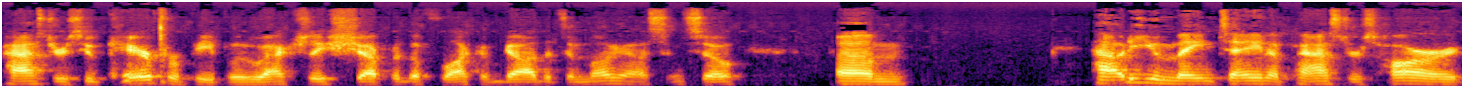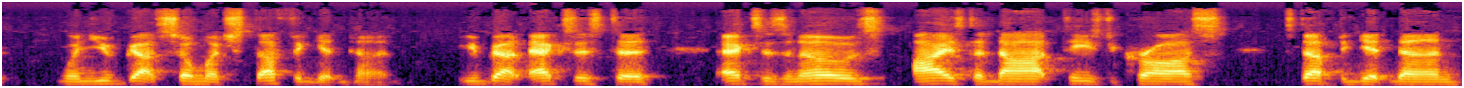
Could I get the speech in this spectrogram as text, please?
pastors who care for people who actually shepherd the flock of God that's among us. And so, um, how do you maintain a pastor's heart when you've got so much stuff to get done? You've got X's to X's and O's, I's to dot, T's to cross, stuff to get done.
